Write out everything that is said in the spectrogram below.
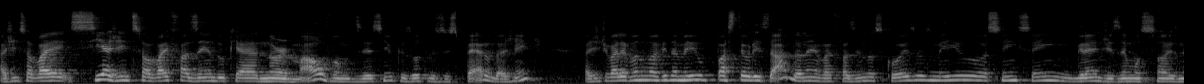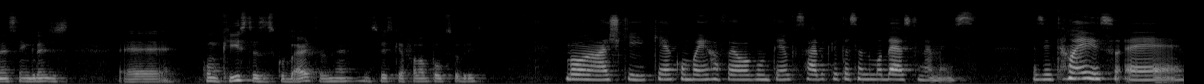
A gente só vai, se a gente só vai fazendo o que é normal, vamos dizer assim, o que os outros esperam da gente, a gente vai levando uma vida meio pasteurizada, né? Vai fazendo as coisas meio assim, sem grandes emoções, né? Sem grandes é, conquistas descobertas, né? Não sei se quer falar um pouco sobre isso. Bom, eu acho que quem acompanha o Rafael há algum tempo sabe que ele está sendo modesto, né? Mas, mas então é isso. É,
